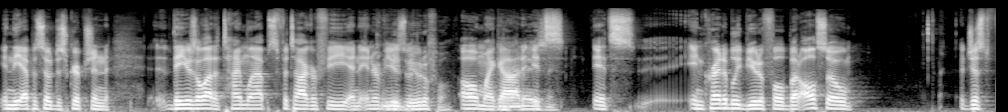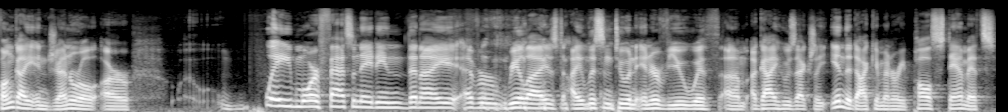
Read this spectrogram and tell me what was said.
in the episode description. They use a lot of time lapse photography and interviews. with- beautiful. oh my god, it's it's incredibly beautiful, but also just fungi in general are way more fascinating than I ever realized. I listened to an interview with um, a guy who's actually in the documentary, Paul Stamets,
